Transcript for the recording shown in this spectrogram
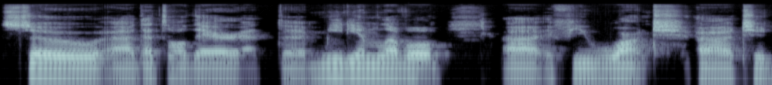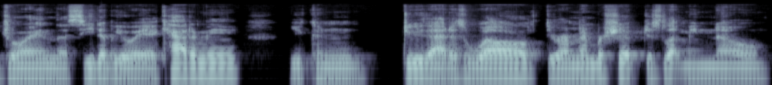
So uh, that's all there at the medium level. Uh, if you want uh, to join the CWA Academy, you can do that as well through our membership. Just let me know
